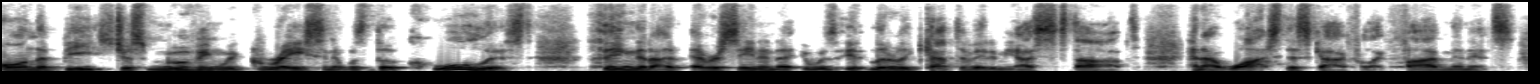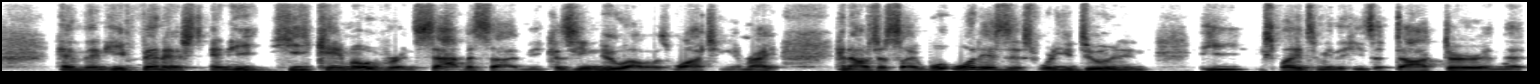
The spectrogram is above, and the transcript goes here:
on the beach, just moving with grace. And it was the coolest thing that I've ever seen. And it was, it literally captivated me. I stopped and I watched this guy for like five minutes. And then he finished and he, he came over and sat beside me because he knew I was watching him. Right. And I was just like, what, what is this? What are you doing? And he explained to me that he's a doctor and that,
